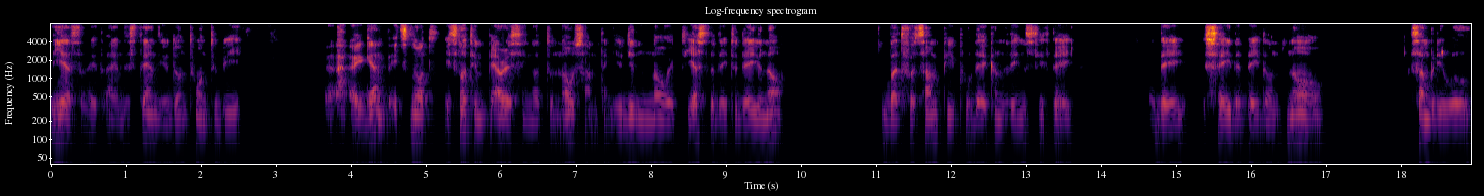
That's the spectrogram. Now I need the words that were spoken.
Yes, I, I understand you don't want to be. Uh, again, it's not it's not embarrassing not to know something. You didn't know it yesterday. Today, you know. But for some people, they're convinced if they they say that they don't know, somebody will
